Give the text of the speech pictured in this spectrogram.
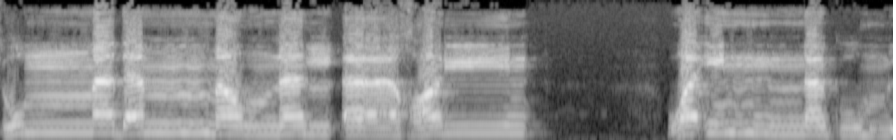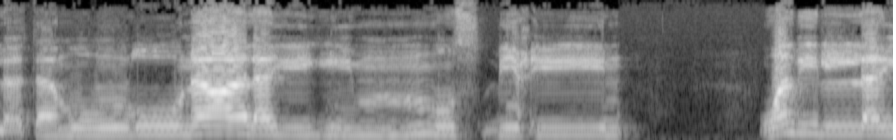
ثم دمرنا الاخرين وانكم لتمرون عليهم مصبحين وبالليل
